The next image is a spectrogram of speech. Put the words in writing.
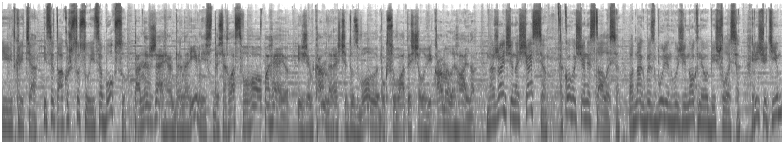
церемонією відкриття. І це також стосується боксу. Та невже гендерна рівність досягла свого апогею, і жінкам нарешті дозволили боксувати з чоловіками легально? На жаль, чи на щастя, такого ще не сталося. Однак без булінгу жінок не обійшлося. Річ у тім,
